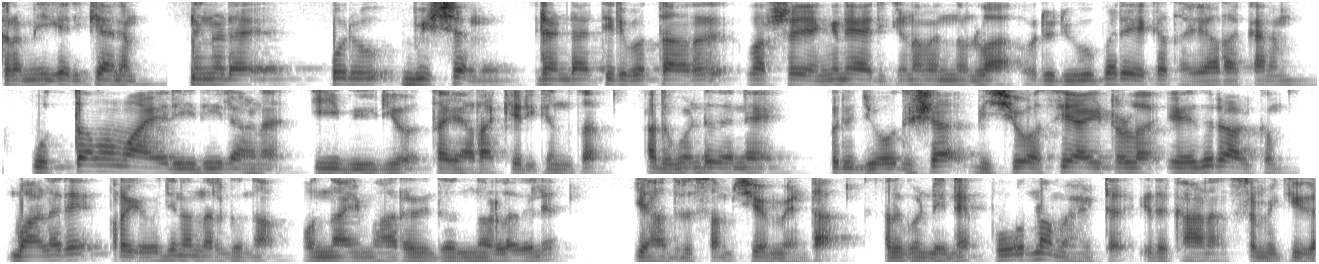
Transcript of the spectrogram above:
ക്രമീകരിക്കാനും നിങ്ങളുടെ ഒരു വിഷൻ രണ്ടായിരത്തി ഇരുപത്തി ആറ് വർഷം എങ്ങനെയായിരിക്കണം എന്നുള്ള ഒരു രൂപരേഖ തയ്യാറാക്കാനും ഉത്തമമായ രീതിയിലാണ് ഈ വീഡിയോ തയ്യാറാക്കിയിരിക്കുന്നത്. അതുകൊണ്ട് തന്നെ ഒരു ജ്യോതിഷ വിശ്വാസിയായിട്ടുള്ള ഏതൊരാൾക്കും വളരെ പ്രയോജനം നൽകുന്ന ഒന്നായി മാറും ഇതെന്നുള്ളതിൽ യാതൊരു സംശയവും വേണ്ട. അതുകൊണ്ട് തന്നെ പൂർണമായിട്ട് ഇത് കാണാൻ ശ്രമിക്കുക.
